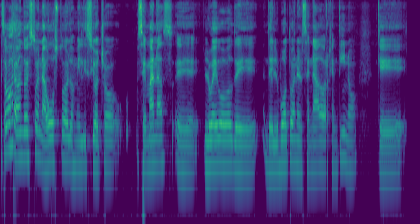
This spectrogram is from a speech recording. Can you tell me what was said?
Estamos grabando esto en agosto del 2018, semanas eh, luego de, del voto en el Senado argentino que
